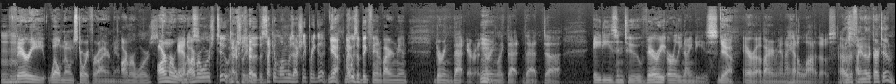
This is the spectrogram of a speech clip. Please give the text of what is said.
very well known story for Iron Man. Armor Wars. Armor Wars. And Armor Wars 2, actually. the, the second one was actually pretty good. Yeah, I was a big fan of Iron Man during that era, during like that that uh, 80s into very early 90s Yeah. era of Iron Man. I had a lot of those. I was a fan of the cartoon.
